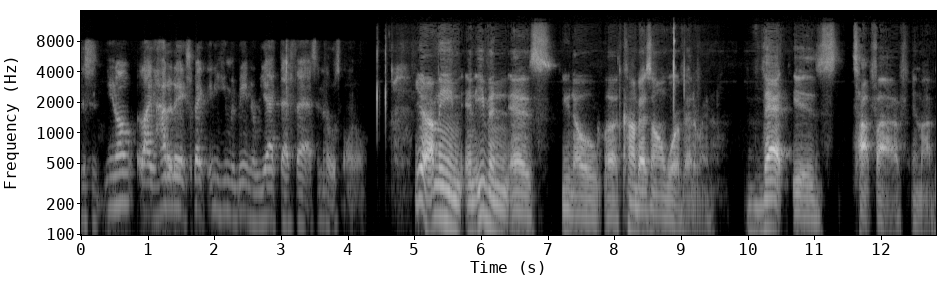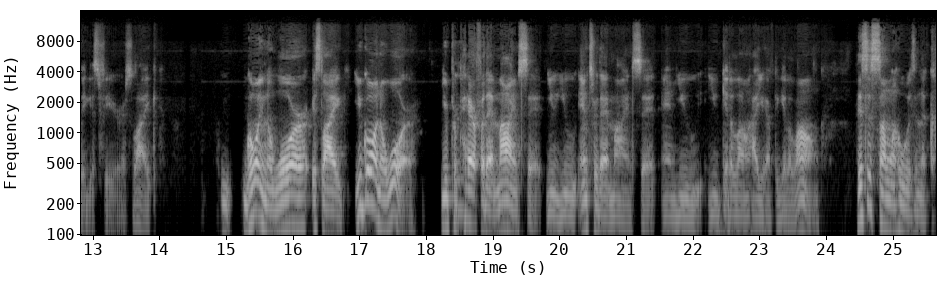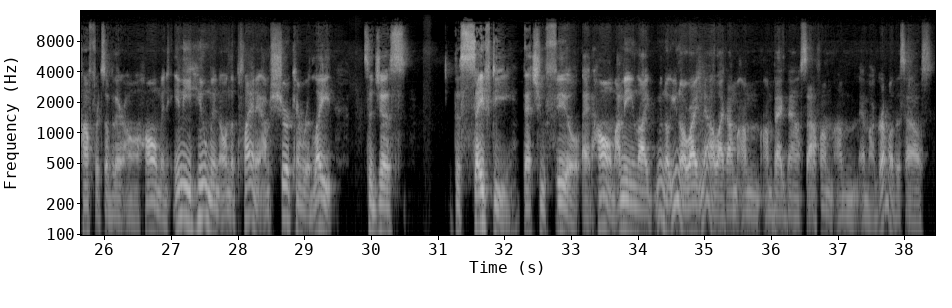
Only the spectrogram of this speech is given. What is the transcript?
This is, you know, like how do they expect any human being to react that fast and know what's going on? Yeah, I mean, and even as you know, a combat zone war veteran, that is top five in my biggest fears. Like going to war, it's like you go into war, you mm-hmm. prepare for that mindset. You you enter that mindset, and you you get along how you have to get along. This is someone who is in the comforts of their own home, and any human on the planet, I'm sure, can relate to just the safety that you feel at home. I mean, like you know, you know, right now, like I'm I'm I'm back down south. I'm I'm at my grandmother's house,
